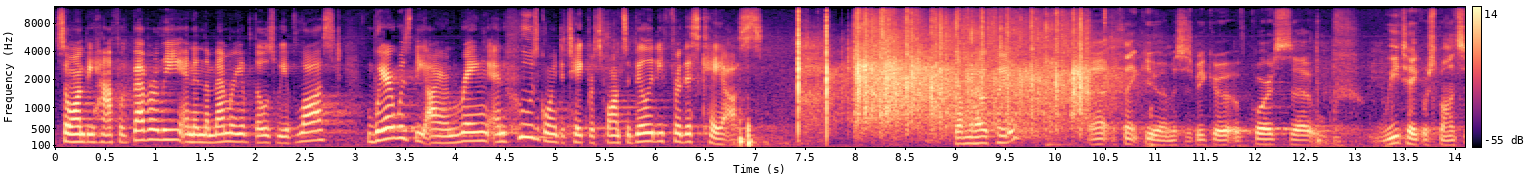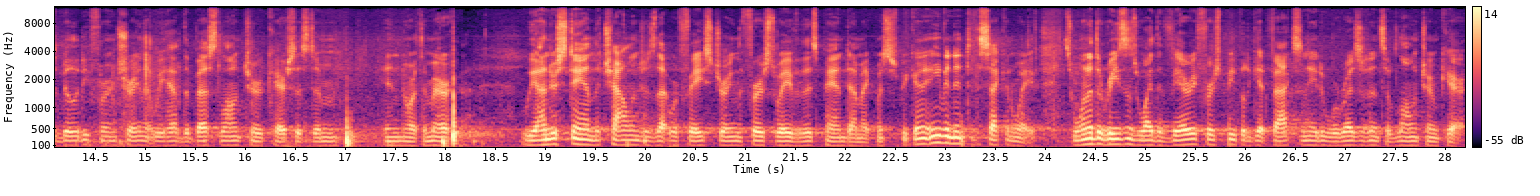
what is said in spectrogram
So on behalf of Beverly and in the memory of those we have lost, where was the iron ring and who's going to take responsibility for this chaos? Government House Leader. Uh, thank you, uh, Mr. Speaker. Of course, uh, we take responsibility for ensuring that we have the best long-term care system in North America. We understand the challenges that were faced during the first wave of this pandemic, Mr. Speaker, and even into the second wave. It's one of the reasons why the very first people to get vaccinated were residents of long-term care.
